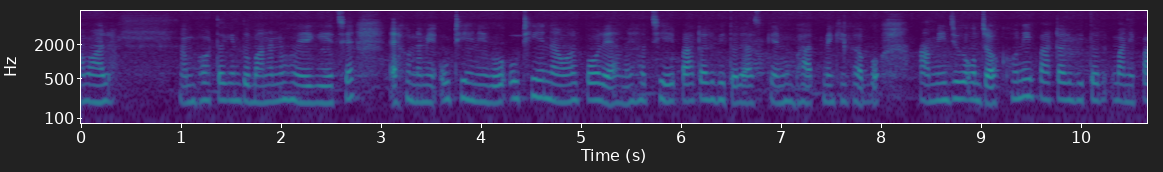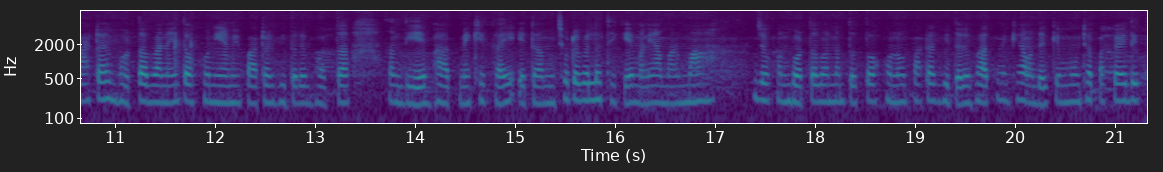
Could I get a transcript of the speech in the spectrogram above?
আমার ভর্তা কিন্তু বানানো হয়ে গিয়েছে। এখন আমি উঠিয়ে নিব। উঠিয়ে নেওয়ার পরে আমি হচ্ছে এই পাটার ভিতরে আজকে আমি ভাত মেখে খাব। আমি যখনই পাটার ভিতর মানে পাটার ভর্তা বানাই, তখনই আমি পাটার ভিতরে ভর্তা দিয়ে ভাত মেখে খাই। এটা আমি ছোটোবেলা থেকে মানে আমার মা যখন ভর্তা বানাতো, তখনও পাটার ভিতরে ভাত মেখে আমাদেরকে মুঠা পাকাই দিত।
